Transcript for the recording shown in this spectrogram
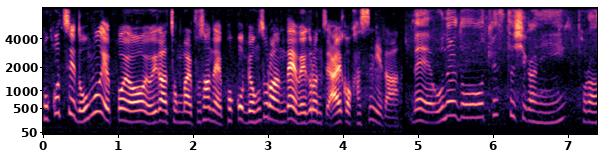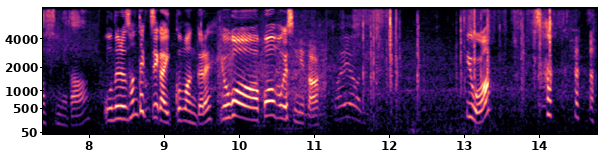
벚꽃이 너무 예뻐요. 여기가 정말 부산의 벚꽃 명소라는데 왜 그런지 알 것 같습니다. 네, 오늘도 퀘스트 시간이 돌아왔습니다. 오늘은 선택지가 있구만 그래? 요거 뽑아보겠습니다. 과연 이거 뭐야?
